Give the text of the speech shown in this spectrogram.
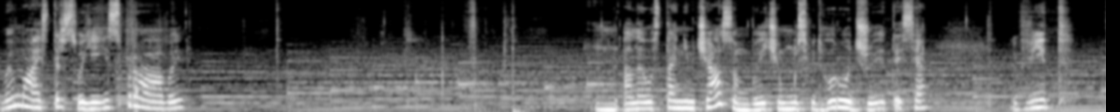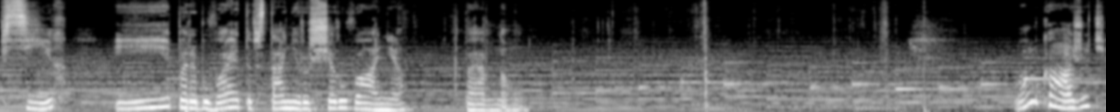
Ви майстер своєї справи. Але останнім часом ви чомусь відгороджуєтеся від всіх і перебуваєте в стані розчарування певного. Вам кажуть,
